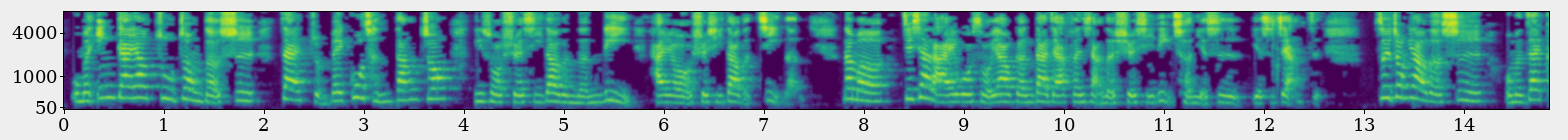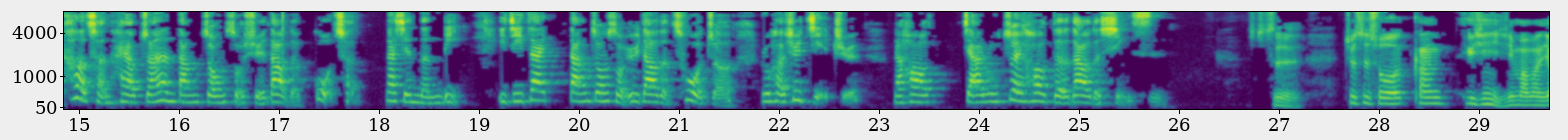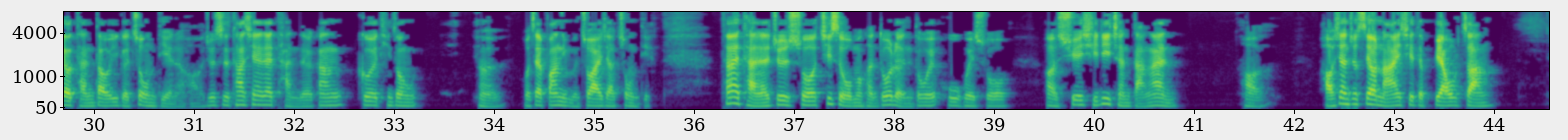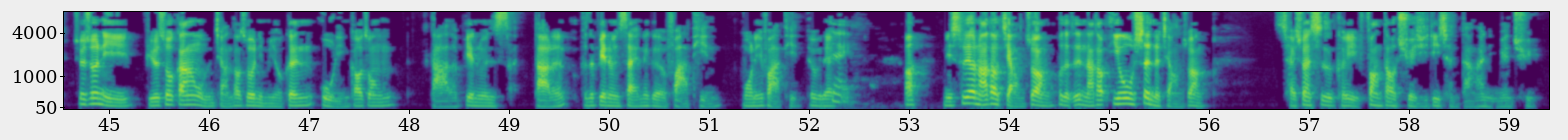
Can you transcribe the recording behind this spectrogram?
我们应该要注重的是，在准备过程当中，你所学习到的能力，还有学习到的技能。那么接下来我所要跟大家分享的学习历程，也是也是这样子。最重要的是，我们在课程还有专案当中所学到的过程，那些能力，以及在当中所遇到的挫折，如何去解决，然后加入最后得到的醒思。是。就是说，刚玉兴已经慢慢要谈到一个重点了哈，就是他现在在谈的，刚各位听众，呃，我再帮你们抓一下重点。他在谈的，就是说，其实我们很多人都会误会说，啊，学习历程档案，好，好像就是要拿一些的标章，就是说，你比如说刚刚我们讲到说，你们有跟武林高中打了辩论赛，打了不是辩论赛，那个法庭模拟法庭，对不对？对。啊，你是不是要拿到奖状，或者是拿到优胜的奖状？才算是可以放到学习历程档案里面去。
